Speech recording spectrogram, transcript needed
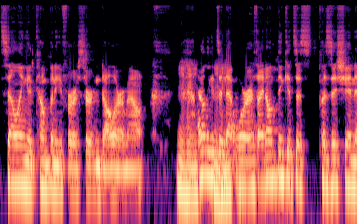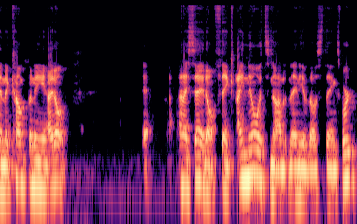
selling a company for a certain dollar amount. Mm-hmm. I don't think it's mm-hmm. a net worth. I don't think it's a position in a company. I don't and I say I don't think I know it's not any of those things. We're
